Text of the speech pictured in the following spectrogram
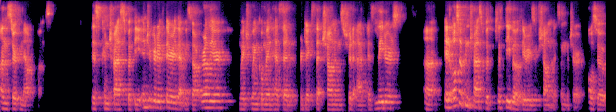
uncertain outcomes. This contrasts with the integrative theory that we saw earlier, which Winkelman has said predicts that shamans should act as leaders. Uh, it also contrasts with placebo theories of shamanism, which are also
